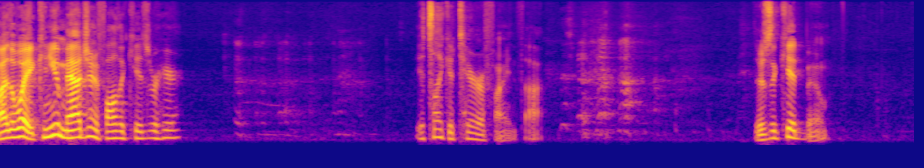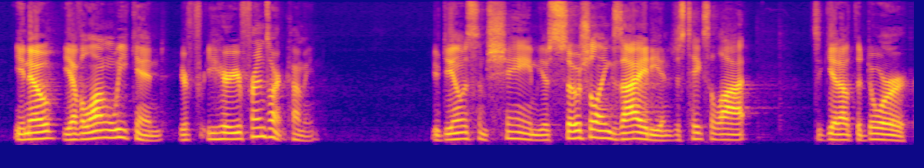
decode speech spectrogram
By the way, can you imagine if all the kids were here? It's like a terrifying thought. There's a kid boom. You know, you have a long weekend, you hear your friends aren't coming. You're dealing with some shame, you have social anxiety, and it just takes a lot to get out the door.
